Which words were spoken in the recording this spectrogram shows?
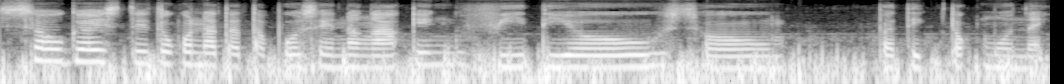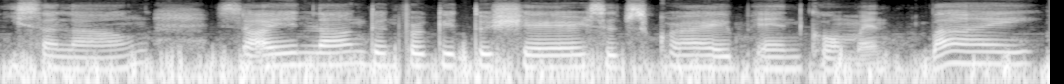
So guys, dito ko natatapusin ang aking video. So, pa-tiktok muna isa lang. So, ayun lang. Don't forget to share, subscribe, and comment. Bye!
